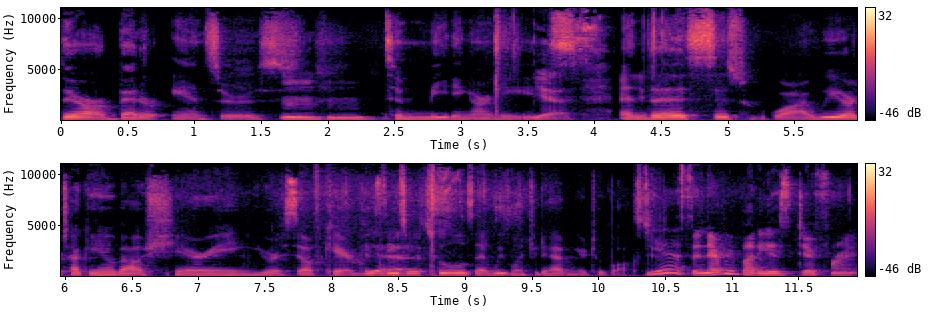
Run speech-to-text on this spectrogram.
there are better answers mm-hmm. to meeting our needs yes and yes. this is why we are talking about sharing your self-care because yes. these are tools that we want you to have in your toolbox too. yes and everybody is different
